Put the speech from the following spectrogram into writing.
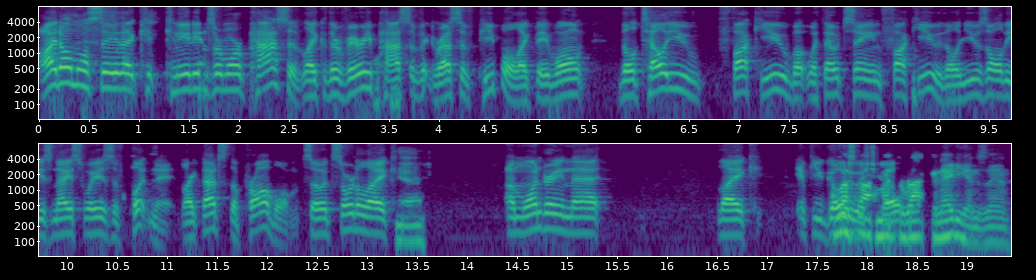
I'd almost say that ca- Canadians are more passive. Like they're very passive aggressive people. Like they won't. They'll tell you "fuck you," but without saying "fuck you," they'll use all these nice ways of putting it. Like that's the problem. So it's sort of like yeah. I'm wondering that, like, if you I go must to a not have met show, the right Canadians then.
